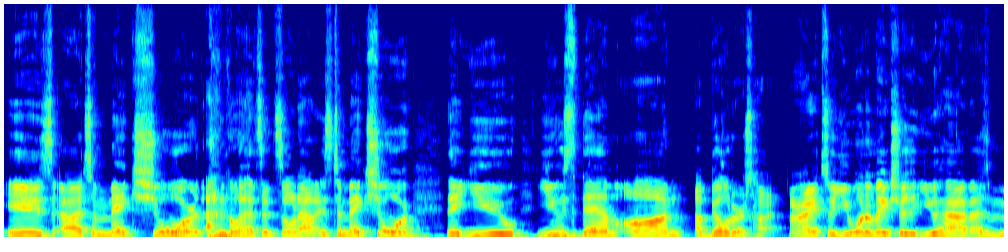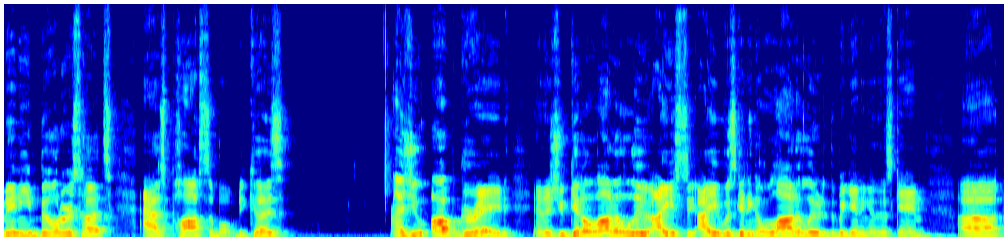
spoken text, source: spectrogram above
is uh, to make sure, I don't know why that said sold out, is to make sure that you use them on a builder's hut, all right? So you wanna make sure that you have as many builder's huts as possible because as you upgrade and as you get a lot of loot, I used to, I was getting a lot of loot at the beginning of this game. Uh,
